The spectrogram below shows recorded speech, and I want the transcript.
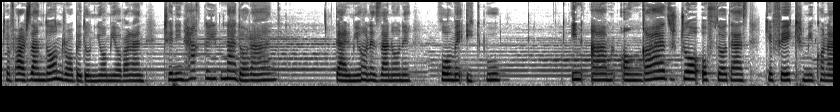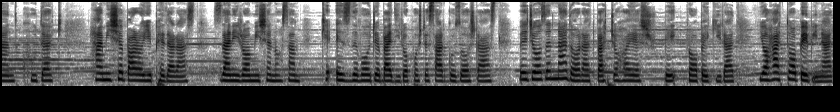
که فرزندان را به دنیا می آورند چنین حقی ندارند؟ در میان زنان قوم ایگبو این امر آنقدر جا افتاده است که فکر می کنند کودک همیشه برای پدر است. زنی را می شناسم که ازدواج بدی را پشت سر گذاشته است. و اجازه ندارد بچه هایش را بگیرد یا حتی ببیند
